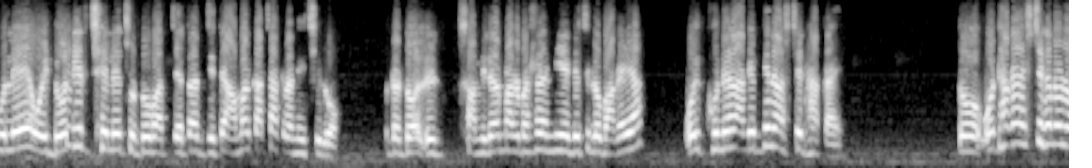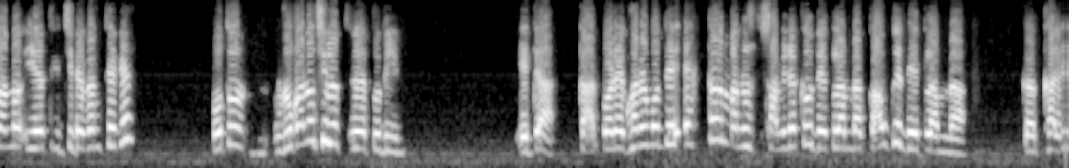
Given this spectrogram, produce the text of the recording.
কোলে ওই ডলির ছেলে ছোট বাচ্চাটা, যেটা আমার কাছে আকরানি ছিল। ওটা স্বামীরার মার বাসায় নিয়ে গেছিল বাগাইয়া। ওই খুনের আগের দিন আসছে ঢাকায়। তো ও ঢাকায় আসছে কেন? লন্ডন ইয়ে চিটাগাং থেকে। ও তো লুকানো ছিল এতদিন। এটা, তারপরে ঘরের মধ্যে একটা মানুষ, স্বামীরাকেও দেখলাম না, কাউকে দেখলাম না। খালি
